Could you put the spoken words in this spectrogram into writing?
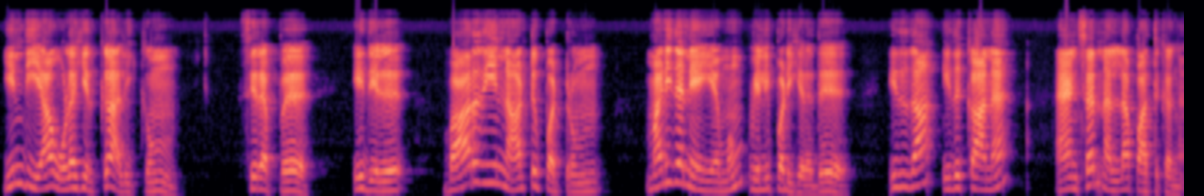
இந்தியா உலகிற்கு அளிக்கும். சிறப்பு. இதில் பாரதியின் நாட்டுப்பற்றும் மனித நேயமும் வெளிப்படுகிறது. இதுதான் இதுக்கான ஆன்சர் நல்லா பார்த்துக்கங்க.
